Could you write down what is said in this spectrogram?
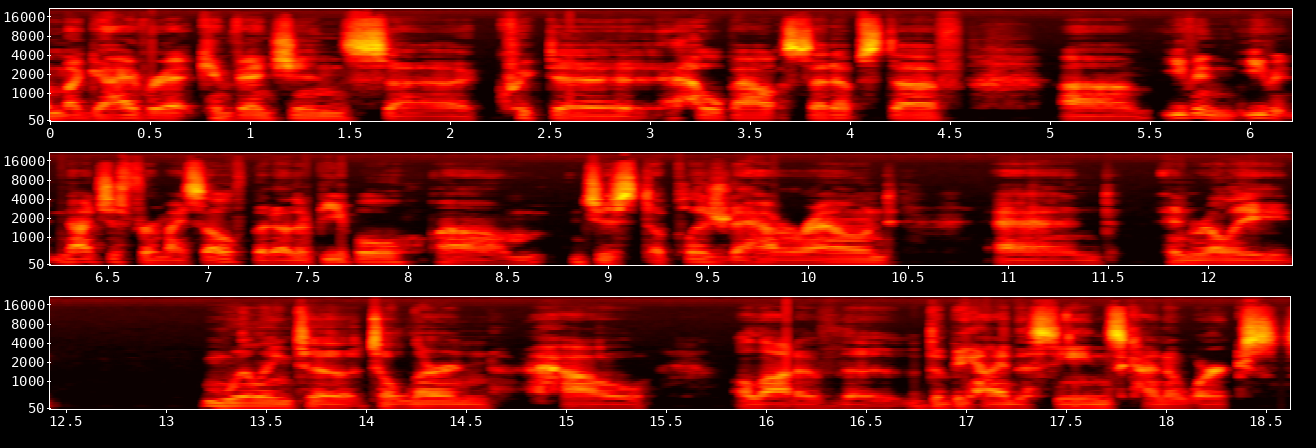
a MacGyver at conventions, uh, quick to help out, set up stuff. Um, even even not just for myself, but other people. Um, just a pleasure to have around, and and really willing to to learn how a lot of the the behind the scenes kind of works.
